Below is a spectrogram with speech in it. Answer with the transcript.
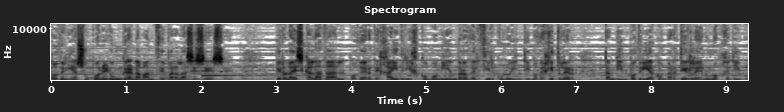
Podría suponer un gran avance para las SS, pero la escalada al poder de Heydrich como miembro del círculo íntimo de Hitler también podría convertirle en un objetivo.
